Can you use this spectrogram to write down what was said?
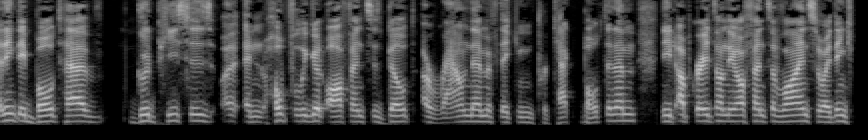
I think they both have good pieces uh, and hopefully good offenses built around them if they can protect both of them. Need upgrades on the offensive line. So I think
